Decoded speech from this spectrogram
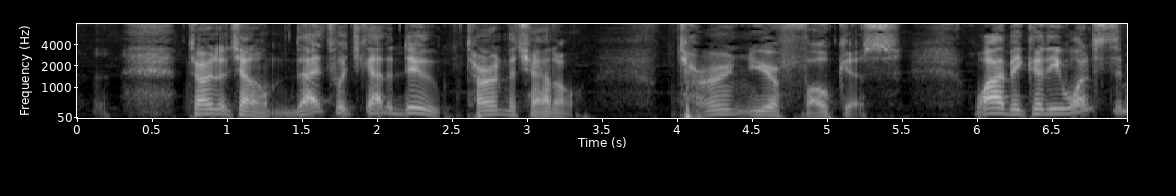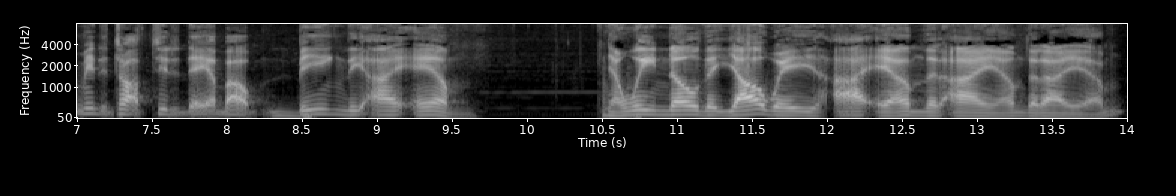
turn the channel. That's what you got to do. Turn the channel. Turn your focus. Why? Because he wants me to talk to you today about being the I am. Now we know that Yahweh, I am that I am that I am.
